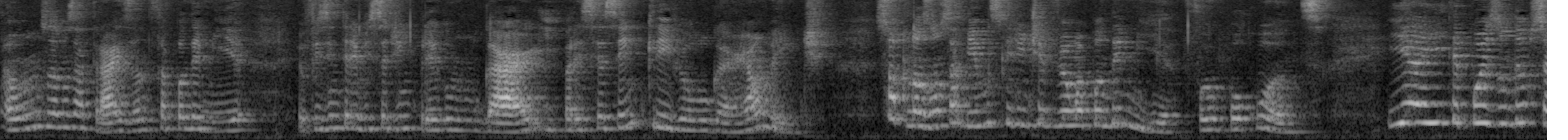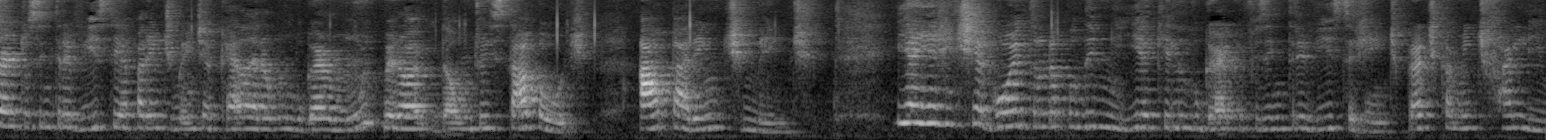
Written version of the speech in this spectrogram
há uns anos atrás, antes da pandemia, eu fiz entrevista de emprego num lugar e parecia ser incrível o lugar, realmente. Só que nós não sabíamos que a gente ia viver uma pandemia, foi um pouco antes. E aí depois não deu certo essa entrevista e aparentemente aquela era um lugar muito melhor da onde eu estava hoje. Aparentemente. E aí a gente chegou entrando na pandemia, aquele lugar que eu fiz a entrevista, gente, praticamente faliu.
